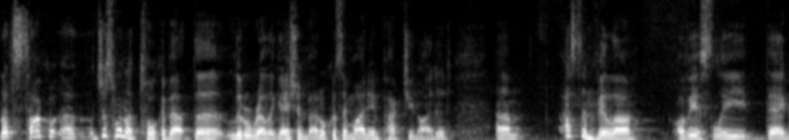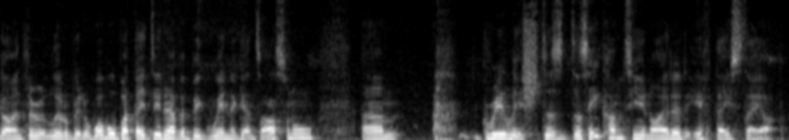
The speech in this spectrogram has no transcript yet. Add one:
let's talk. Uh, just want to talk about the little relegation battle because it might impact United. Um, Aston Villa, obviously, they're going through a little bit of wobble, but they did have a big win against Arsenal. Um, Grealish, does does he come to United if they stay up?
